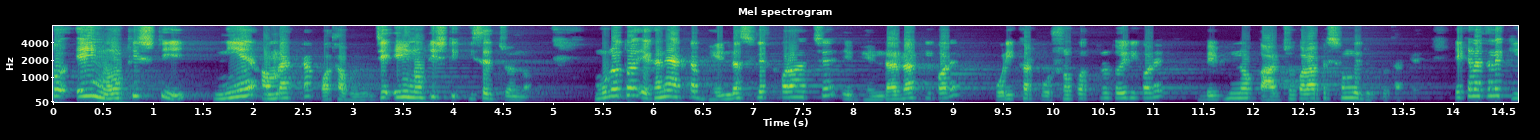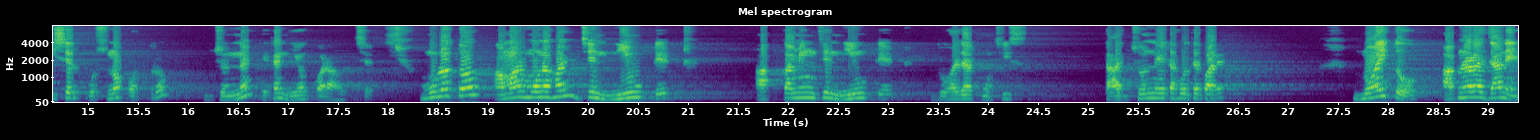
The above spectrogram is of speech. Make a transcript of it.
তো এই নোটিশটি নিয়ে আমরা একটা কথা বলি, যে এই নোটিশটি কিসের জন্য? মূলত এখানে একটা ভেন্ডার সিলেক্ট করা হচ্ছে, এই ভেন্ডাররা কি করে? পরীক্ষার প্রশ্নপত্র তৈরি করে, বিভিন্ন কার্যকলাপের সঙ্গে যুক্ত থাকে। এখানে তাহলে কিসের প্রশ্নপত্র? জন্য এটা নিয়োগ করা হচ্ছে। মূলত আমার মনে হয় যে নিউ টেট আপকামিং যে নিউ টেট দু হাজার পঁচিশ, তার জন্য এটা হতে পারে। নয়তো আপনারা জানেন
